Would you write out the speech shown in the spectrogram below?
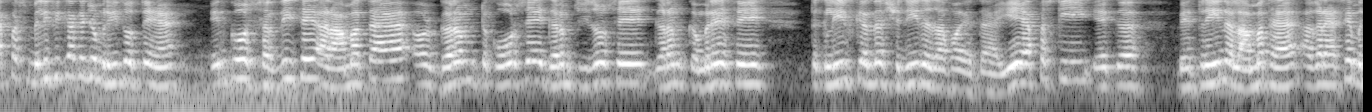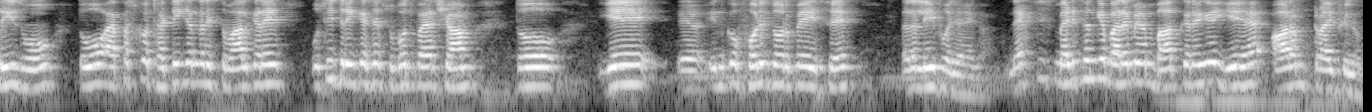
एपस मिलीफिका के जो मरीज़ होते हैं, इनको सर्दी से आराम आता है और गर्म टकोर से, गर्म चीज़ों से, गर्म कमरे से तकलीफ़ के अंदर शदीद इजाफा हो जाता है। ये एपस की एक बेहतरीन अलामत है। अगर ऐसे मरीज़ हों तो वो एपस को थर्टी के अंदर इस्तेमाल करें। उसी तरीके से सुबह दोपहर शाम तो ये, इनको फौरी तौर पे इससे रिलीफ हो जाएगा। नेक्स्ट इस मेडिसिन के बारे में हम बात करेंगे, ये है आरम ट्राइफिलम।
